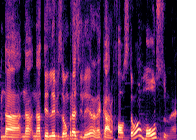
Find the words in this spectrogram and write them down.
na, na, na televisão brasileira, né, cara? O Faustão é um monstro, né?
